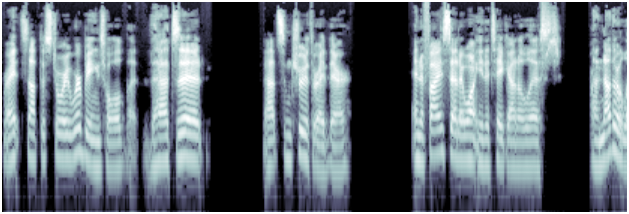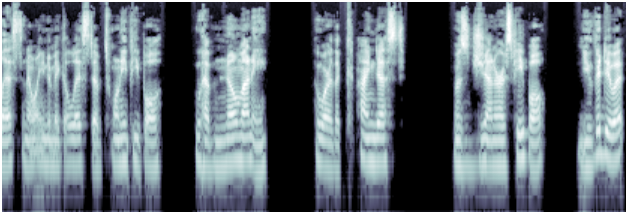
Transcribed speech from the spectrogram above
right? It's not the story we're being told, but that's it. That's some truth right there. And if I said, I want you to take out a list, another list, and I want you to make a list of 20 people who have no money, who are the kindest, most generous people, you could do it.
